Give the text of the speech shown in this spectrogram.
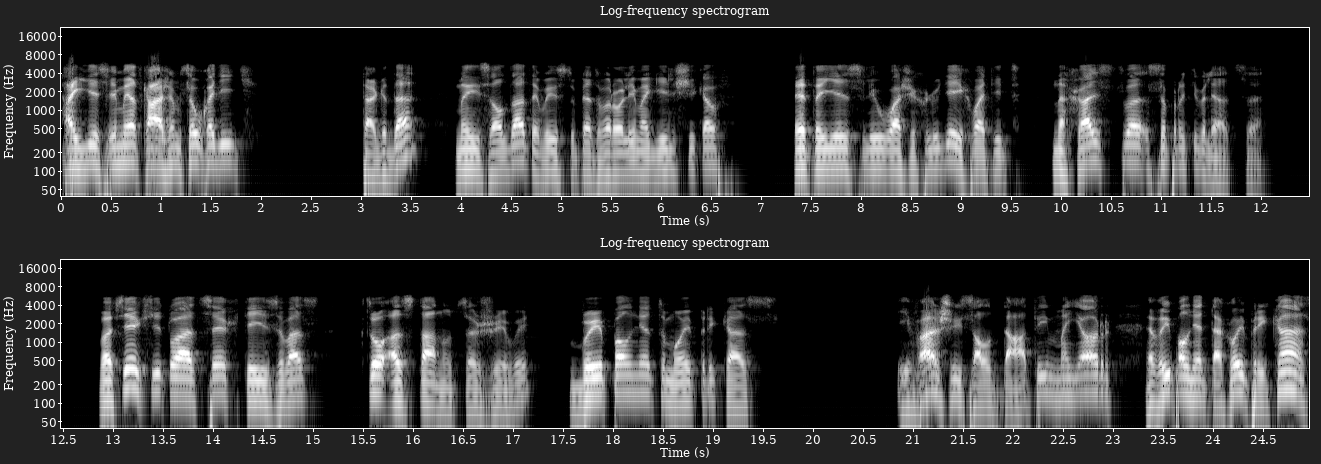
А если мы откажемся уходить? Тогда мои солдаты выступят в роли могильщиков. Это если у ваших людей хватит нахальства сопротивляться. Во всех ситуациях те из вас, кто останутся живы, выполнят мой приказ. И ваши солдаты, майор, выполнят такой приказ,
